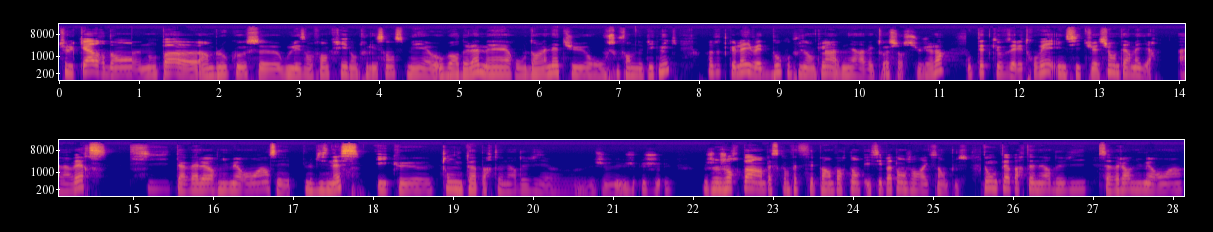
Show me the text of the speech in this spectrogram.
tu le cadres dans euh, non pas un blocos où les enfants crient dans tous les sens, mais au bord de la mer ou dans la nature ou sous forme de pique-nique, peut-être que là il va être beaucoup plus enclin à venir avec toi sur ce sujet-là, ou peut-être que vous allez trouver une situation intermédiaire. À l'inverse, si ta valeur numéro un c'est le business et que ton ou ta partenaire de vie, euh, je, je, je, genre pas hein, parce qu'en fait c'est pas important et c'est pas tant genre avec ça en plus. Ton ou ta partenaire de vie, sa valeur numéro un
